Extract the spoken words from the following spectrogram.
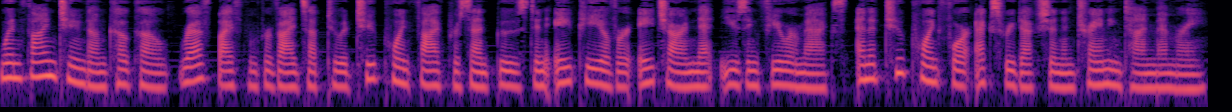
When fine tuned on COCO, Rev BIFPN provides up to a 2.5% boost in AP over HRNet using fewer MACs and a 2.4x reduction in training time memory.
